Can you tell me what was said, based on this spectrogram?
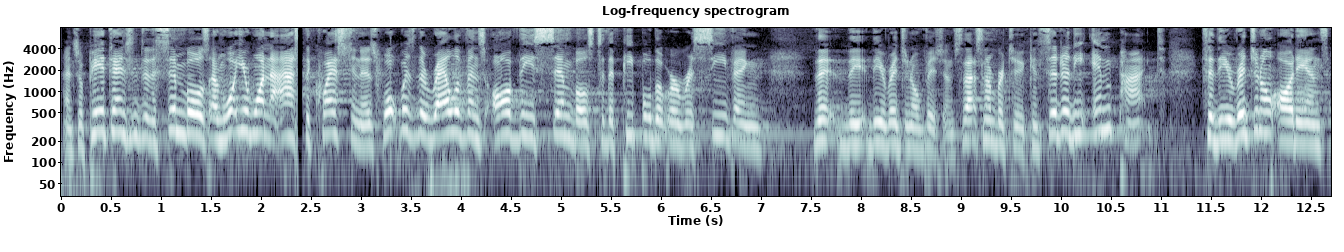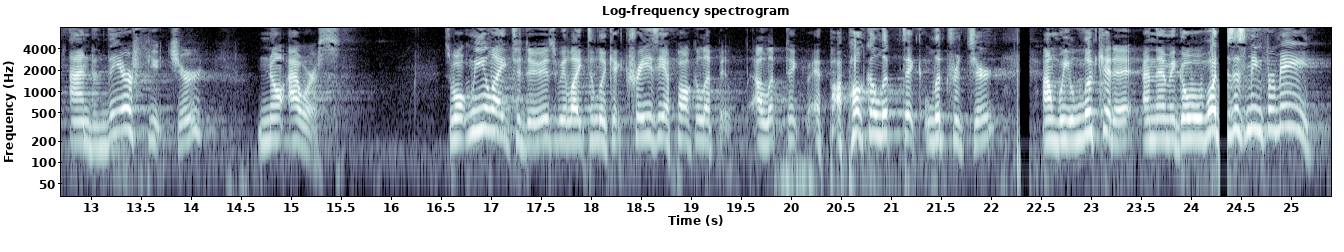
And so pay attention to the symbols, and what you're wanting to ask the question is what was the relevance of these symbols to the people that were receiving the, the, the original vision? So that's number two. Consider the impact to the original audience and their future, not ours. So, what we like to do is we like to look at crazy apocalyptic, apocalyptic literature and we look at it and then we go, well, what does this mean for me?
